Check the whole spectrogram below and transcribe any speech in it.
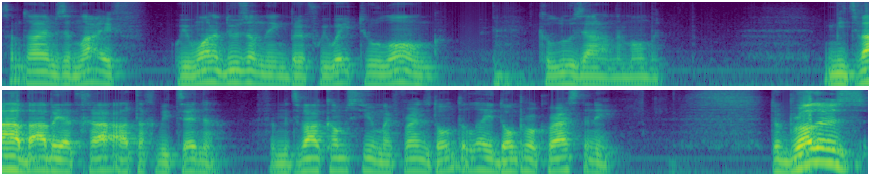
Sometimes in life, we want to do something, but if we wait too long, we could lose out on the moment. Mitzvah If a mitzvah comes to you, my friends, don't delay, don't procrastinate. The brothers,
